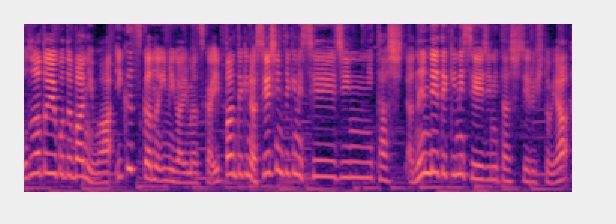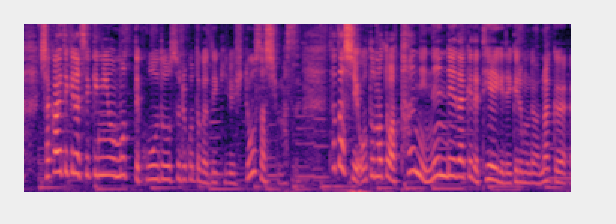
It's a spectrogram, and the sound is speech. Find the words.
大人という言葉にはいくつかの意味がありますが一般的には精神的に成人に達しあ年齢的に成人に達している人や社会的な責任を持って行動することができる人を指します。ただし大人とは単に年齢だけで定義できるものではなく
